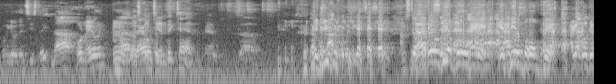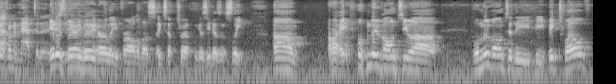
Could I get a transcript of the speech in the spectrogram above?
You want to go with NC State No, or Maryland? Mm. no that's Maryland's Big in the Big Ten. Yeah. So Did you? not gonna win the I'm still. It would be a bold pick. It'd be a bold pick. I got woken up from a nap today. It is very, very early for all of us, except Trip because he doesn't sleep. Um, all right, we'll move on to uh, we'll move on to the the Big Twelve.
